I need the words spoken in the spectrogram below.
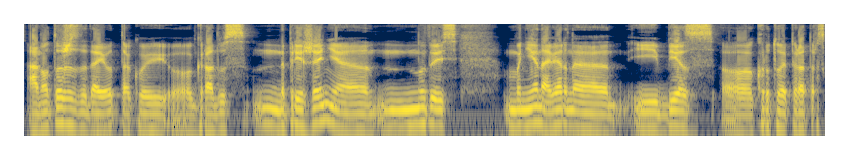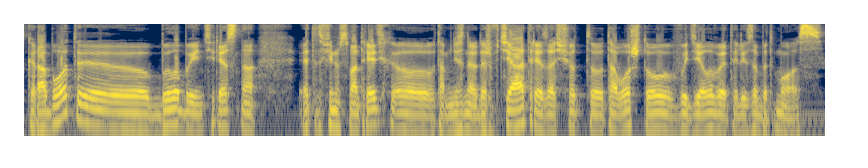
оно тоже задает такой э, градус напряжения. Ну, то есть мне, наверное, и без э, крутой операторской работы было бы интересно этот фильм смотреть, э, там, не знаю, даже в театре за счет того, что выделывает Элизабет Мосс.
